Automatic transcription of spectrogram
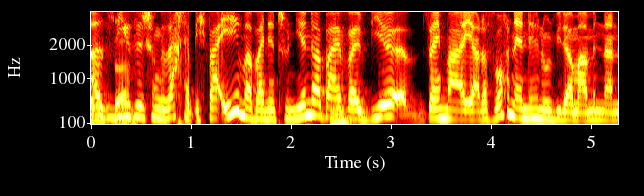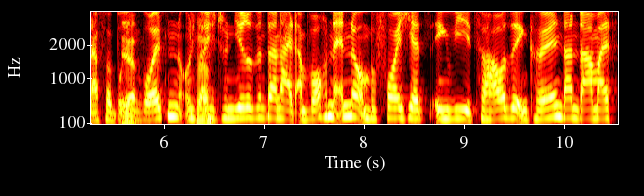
also, wie ich schon gesagt habe, ich war eh immer bei den Turnieren dabei, Mhm. weil wir, sag ich mal, ja, das Wochenende hin und wieder mal miteinander verbringen Ja, wollten. Und klar. solche Turniere sind dann halt am Wochenende. Und bevor ich jetzt irgendwie zu Hause in Köln dann damals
